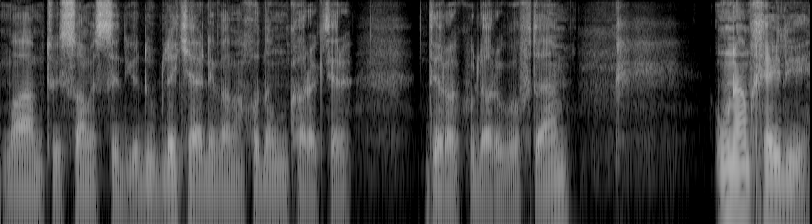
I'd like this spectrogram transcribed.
ما هم توی سام استودیو دوبله کردیم و من خودم اون کاراکتر دراکولا رو گفتم. اونم خیلی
